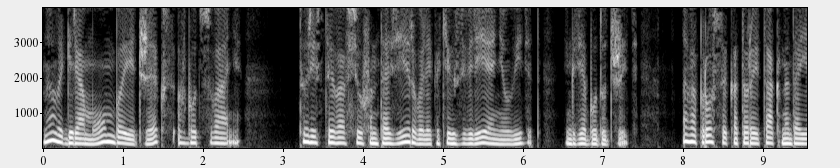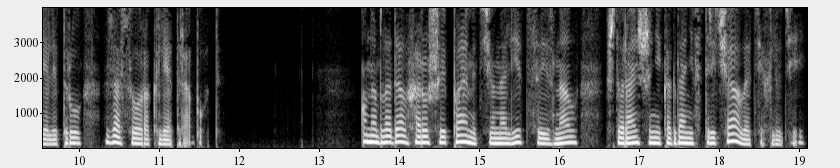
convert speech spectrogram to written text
но и лагеря Момба и Джекс в Ботсване — Туристы вовсю фантазировали, каких зверей они увидят и где будут жить. Вопросы, которые так надоели Тру за 40 лет работы. Он обладал хорошей памятью на лица и знал, что раньше никогда не встречал этих людей.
